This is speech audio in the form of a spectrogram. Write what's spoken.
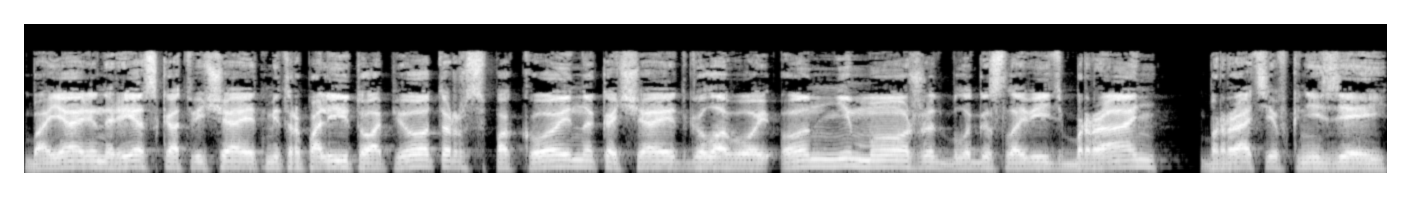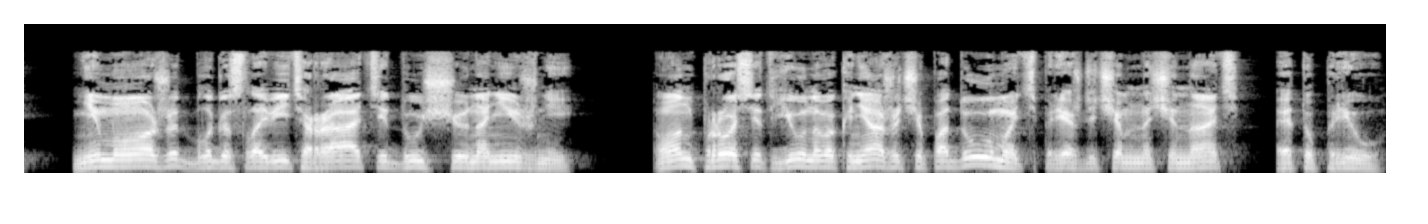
Боярин резко отвечает митрополиту, а Петр спокойно качает головой. Он не может благословить брань братьев-князей, не может благословить рать, идущую на Нижний. Он просит юного княжича подумать, прежде чем начинать эту прю.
